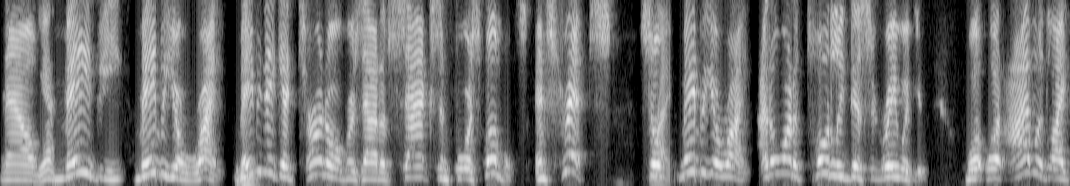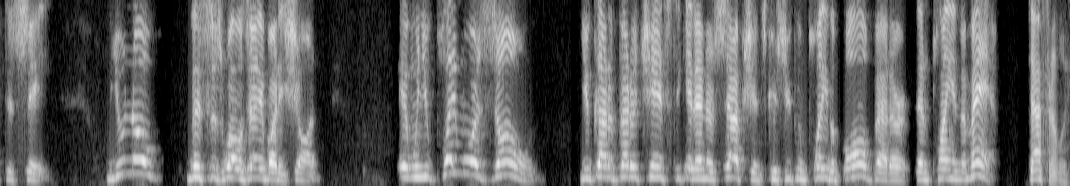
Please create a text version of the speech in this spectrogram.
Now, yeah. maybe, maybe you're right. Maybe they get turnovers out of sacks and forced fumbles and strips. So right. maybe you're right. I don't want to totally disagree with you. What what I would like to see, you know this as well as anybody, Shaun. And when you play more zone, you've got a better chance to get interceptions because you can play the ball better than playing the man. Definitely.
